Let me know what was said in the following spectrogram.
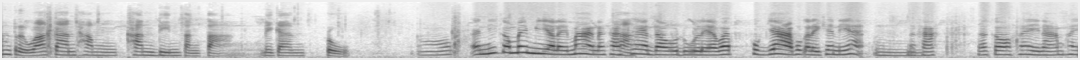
ำหรือว่าการทำคันดินต่างๆ ในการปลูก อ๋อ อันนี้ก็ไม่มีอะไรมากนะคะ ค่ะ แค่เราดูแลว่าพวกหญ้าพวกอะไรแค่เนี้ยอืม นะคะ แล้วก็ให้น้ำให้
